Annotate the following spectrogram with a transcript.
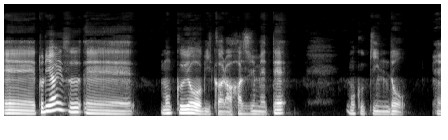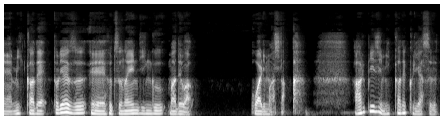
えー、とりあえず、えー、木曜日から始めて、木、金、土、えー、3日で、とりあえず、えー、普通のエンディングまでは終わりました。RPG3 日でクリアするっ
